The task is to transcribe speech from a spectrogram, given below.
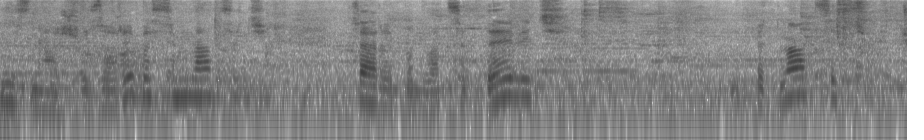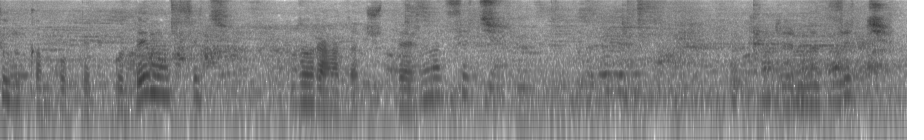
Не знаю, що за риба 17. Ця риба 29, 15, тюлька по 11, дорада 14. 14.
